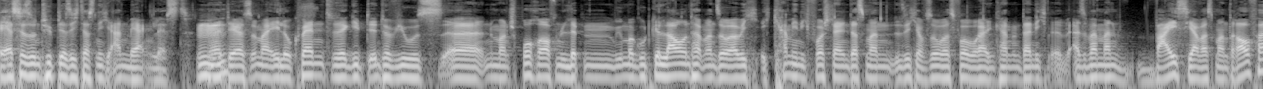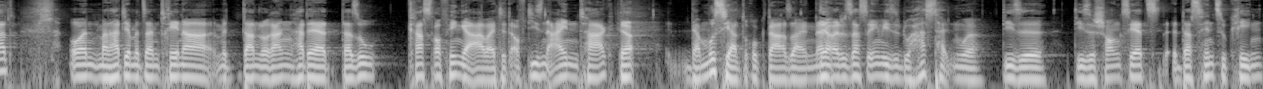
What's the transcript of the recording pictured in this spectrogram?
er ist ja so ein Typ, der sich das nicht anmerken lässt. Mhm. Ne? Der ist immer eloquent, der gibt Interviews, äh, immer einen Spruch auf den Lippen, immer gut gelaunt hat man so, aber ich, ich kann mir nicht vorstellen, dass man sich auf sowas vorbereiten kann und dann nicht, also weil man weiß ja, was man drauf hat und man hat ja mit seinem Trainer, mit Dan Lorang, hat er da so krass drauf hingearbeitet, auf diesen einen Tag Ja. da muss ja Druck da sein, ne? Ja. weil du sagst irgendwie so, du hast halt nur diese, diese Chance jetzt, das hinzukriegen.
